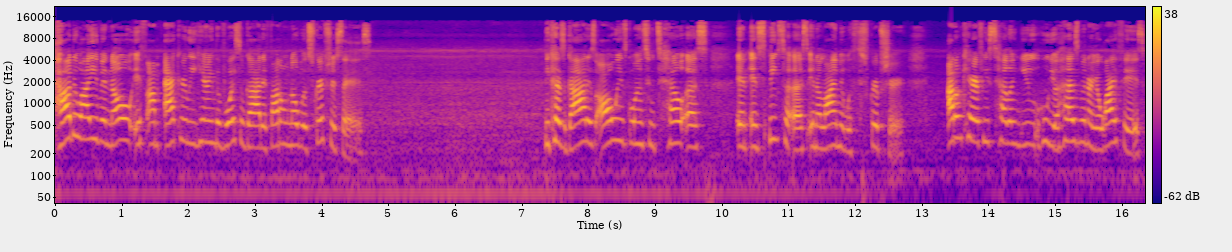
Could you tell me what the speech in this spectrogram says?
How do I even know if I'm accurately hearing the voice of God if I don't know what scripture says? Because God is always going to tell us and, and speak to us in alignment with Scripture. I don't care if He's telling you who your husband or your wife is,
